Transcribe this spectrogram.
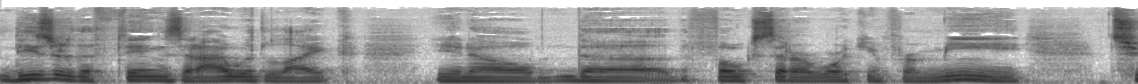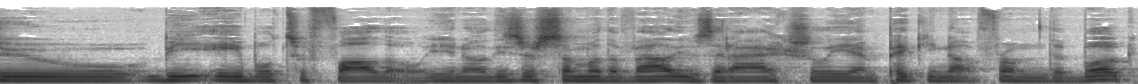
these are the things that i would like you know the the folks that are working for me to be able to follow. You know, these are some of the values that I actually am picking up from the book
